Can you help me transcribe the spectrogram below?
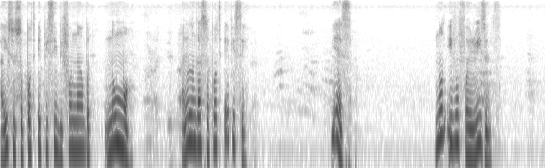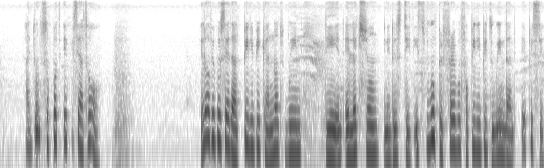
I used to support APC before now, but no more. I no longer support APC. Yes. Not even for a reason. I don't support APC at all. A lot of people say that PDP cannot win the election in Edo State. It's even preferable for PDP to win than APC.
